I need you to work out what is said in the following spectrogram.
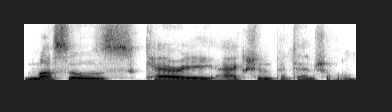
muscles carry action potential,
